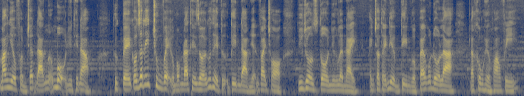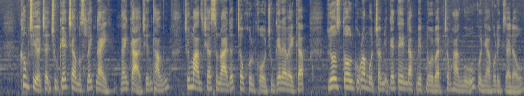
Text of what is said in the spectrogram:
mang nhiều phẩm chất đáng ngưỡng mộ như thế nào. Thực tế có rất ít trung vệ của bóng đá thế giới có thể tự tin đảm nhận vai trò như John Stone nhưng lần này anh cho thấy niềm tin của Pep Guardiola là không hề hoang phí. Không chỉ ở trận chung kết Champions League này, ngay cả chiến thắng trước Manchester United trong khuôn khổ chung kết FA Cup, John Stone cũng là một trong những cái tên đặc biệt nổi bật trong hàng ngũ của nhà vô địch giải đấu.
